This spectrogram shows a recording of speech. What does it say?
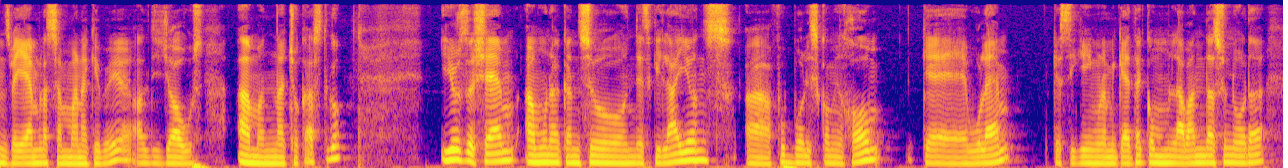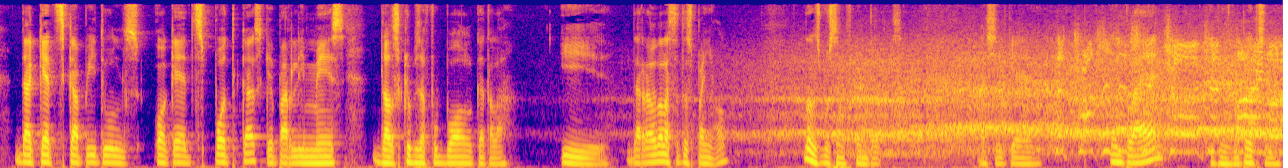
Ens veiem la setmana que ve, el dijous, amb en Nacho Castro. I us deixem amb una cançó de Three Lions, uh, Football is Coming Home, que volem que sigui una miqueta com la banda sonora d'aquests capítols o aquests podcasts que parlin més dels clubs de futbol català i d'arreu de l'estat espanyol. No ens busquem fronteres. Així que un plaer i fins la pròxima.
